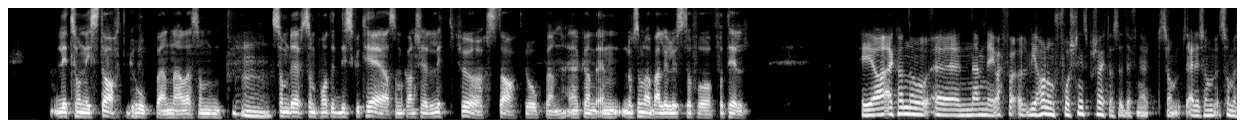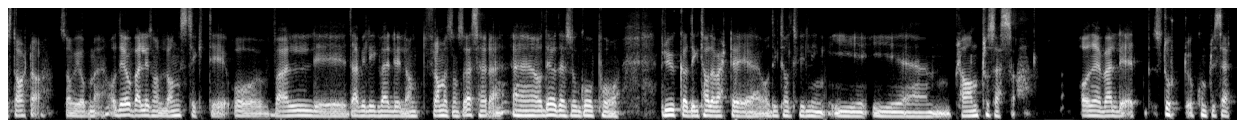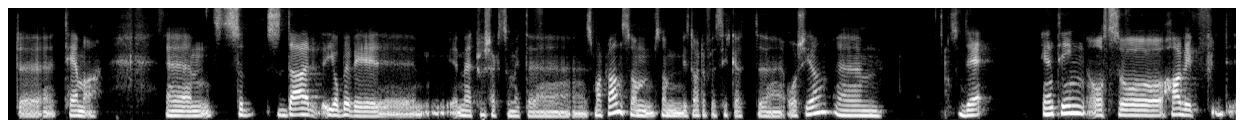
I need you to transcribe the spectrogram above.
litt sånn i startgropen, eller som, mm. som det som på en måte diskuteres som kanskje litt før startgropen? Kan, en, noe som du har veldig lyst til å få, få til? Ja, jeg kan nå eh, nevne i hvert fall, Vi har noen forskningsprosjekter som er definert som, eller som, som er starta, som vi jobber med. og Det er jo veldig sånn langsiktig og veldig, der vi ligger veldig langt framme, sånn som jeg ser det. Eh, og Det er jo det som går på bruk av digitale verktøy og digital tvilling i, i eh, planprosesser. Og det er veldig et stort og komplisert eh, tema. Ehm, så, der jobber vi eh, med et prosjekt som heter eh, Smartplan, som, som vi starta for ca. et eh, år siden. Ehm, så det er én ting. Og så har vi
